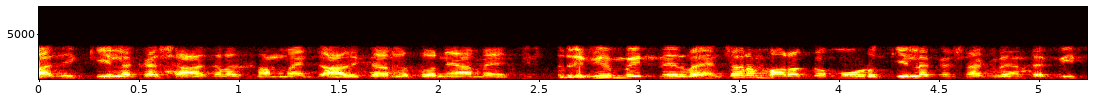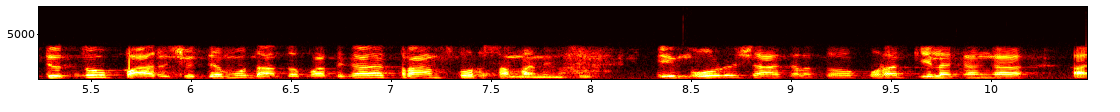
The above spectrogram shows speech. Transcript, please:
పది కీలక శాఖలకు సంబంధించిన అధికారులతోనే ఆమె రివ్యూ మీట్ నిర్వహించారు. మరొక మూడు కీలక శాఖలు అంటే విద్యుత్తు పారిశుద్ధ్యము దాంతో పాటుగా ట్రాన్స్పోర్ట్ సంబంధించి. ఈ మూడు శాఖలతో కూడా కీలకంగా ఆ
